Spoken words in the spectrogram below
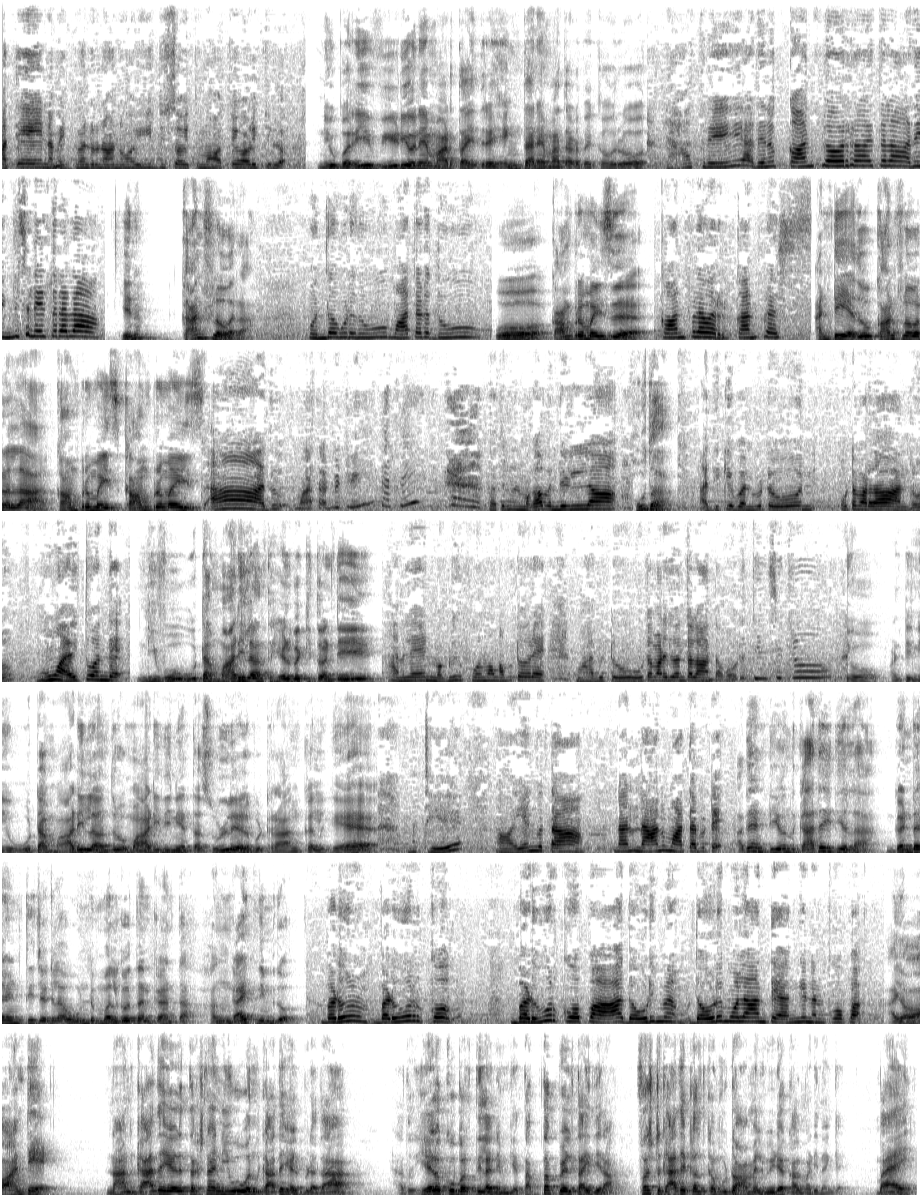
ಮತ್ತೆ ನಮ್ಮ ಯಜಮಾನ್ರು ನಾನು ಐದು ದಿವಸ ಆಯ್ತು ಮಾತೇ ಆಡಿತಿಲ್ಲ ನೀವು ಬರೀ ವಿಡಿಯೋನೇ ಮಾಡ್ತಾ ಇದ್ರೆ ಹೆಂಗ್ ತಾನೇ ಮಾತಾಡ್ಬೇಕು ಅವರು? ರಾತ್ರಿ ಅದೇನೋ ಕಾರ್ನ್ಫ್ಲವರ್ ಆಯ್ತಲ್ಲ ಅದು ಇಂಗ್ಲಿಷ್ ಅಲ್ಲಿ ಹೇಳ್ತಾರಲ್ಲ. ಏನು? ಕಾರ್ನ್ಫ್ಲವರಾ ಒಂದಾಗ್ಬಿಡೋದು ಮಾತಾಡೋದು. ಓ ಕಾಂಪ್ರಮೈಸ್ ಕಾರ್ನ್ಫ್ಲವರ್ ಕಾರ್ನ್ಫ್ಲಸ್ ಅಂಟಿ ಅದು ಕಾರ್ನ್ಫ್ಲವರ್ ಅಲ್ಲ ಕಾಂಪ್ರಮೈಸ್ ಕಾಂಪ್ರಮೈಸ್ ಆ ಅದು ಮಾತಾಡ್ಬಿಟ್ವಿ ಮತ್ತೆ. ರಾತ್ರಿ ನನ್ ಮಗ ಬಂದಿರ್ಲಿಲ್ಲ. ಹೌದಾ? ಅದಕ್ಕೆ ಬಂದ್ಬಿಟ್ಟು ಊಟ ಮಾಡ್ದ ಅಂದ್ರು. ಹ್ಞೂ ಆಯ್ತು ಅಂದೆ. ನೀವು ಊಟ ಮಾಡಿಲ್ಲ ಅಂತ ಹೇಳ್ಬೇಕಿತ್ತು ಆಂಟಿ ಆಮೇಲೆ ಮಗಳಿಗೆ ಫೋನ್ ಮಾಡ್ಬಿಟ್ಟವ್ರೆ ಮಾಡ್ಬಿಟ್ಟು ಊಟ ಮಾಡಿದ್ವಿ ಅಂತಲ್ಲ ಅಂತ ಅವರು ತಿನ್ಸಿದ್ರು. ಅಯ್ಯೋ ಆಂಟಿ ನೀವು ಊಟ ಮಾಡಿಲ್ಲ ಅಂದ್ರು ಮಾಡಿದೀನಿ ಅಂತ ಸುಳ್ಳು ಹೇಳ್ಬಿಟ್ರ ಅಂಕಲ್ಗೆ? ಮತ್ತೆ ಏನ್ ಗೊತ್ತಾ? ನಾನ್ ನಾನು ಮಾತಾಡ್ಬಿಟ್ಟೆ. ಅದೇ ಆಂಟಿ ಒಂದು ಗಾದೆ ಇದೆಯಲ್ಲ ಗಂಡ ಹೆಂಡತಿ ಜಗಳ ಉಂಡು ಮಲ್ಗೋ ತನಕ ಅಂತ. ಹಂಗಾಯ್ತು ನಿಮ್ದು. ಬಡವ್ರ ಬಡವ್ರ ಕೋ ಬಡವ್ರ ಕೋಪ ದೌಡಿ ದೌಡಿ ಮೂಲ ಅಂತೆ ಹಂಗೆ ನನ್ನ ಕೋಪ. ಅಯ್ಯೋ, ಆಂಟಿ, ನಾನು ಗಾದೆ ಹೇಳಿದ ತಕ್ಷಣ ನೀವು ಒಂದು ಗಾದೆ ಹೇಳ್ಬಿಡೋದಾ? ಅದು ಹೇಳೋಕ್ಕೂ ಬರ್ತಿಲ್ಲ ನಿಮಗೆ, ತಪ್ಪು ತಪ್ಪು ಹೇಳ್ತಾ ಇದ್ದೀರಾ? ಫಸ್ಟ್ ಗಾದೆ ಕಲ್ತ್ಕೊಂಬಿಟ್ಟು ಆಮೇಲೆ ವಿಡಿಯೋ ಕಾಲ್ ಮಾಡಿ ನನಗೆ ಬಾಯ್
